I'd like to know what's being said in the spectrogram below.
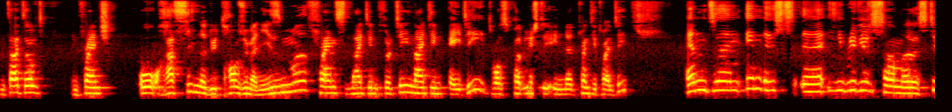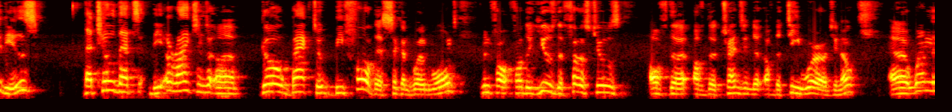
entitled in French, Aux racines du transhumanisme, France 1913-1980. It was published in 2020. Uh, and um, in this, uh, he reviews some uh, studies that show that the origins uh, go back to before the Second World War. I mean, for, for the use, the first use of the of the trans in the, of the T word, you know, uh, when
